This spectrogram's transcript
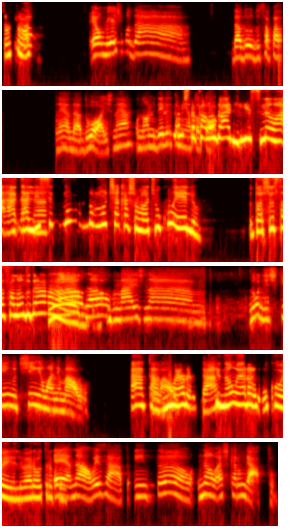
Totó. Então, é o mesmo da, da do, do sapato, né? Da, do Oz, né? O nome dele Não, também você é tá Totó. falando da Alice. Não, a, a- a É. Alice não, não, não tinha cachorro, ela tinha o coelho. Eu tô achando que você tá falando da. Não, não, mas na no disquinho tinha um animal, Ah, tá. Não animal, era. tá? Que não era o coelho, era outra coisa. É, não, exato. Então, não, acho que era um gato.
